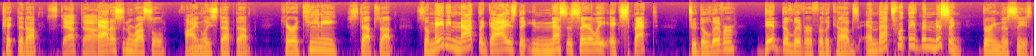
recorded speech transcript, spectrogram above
picked it up. Stepped up. Addison Russell finally stepped up. Caratini steps up. So maybe not the guys that you necessarily expect to deliver did deliver for the Cubs, and that's what they've been missing during this season.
